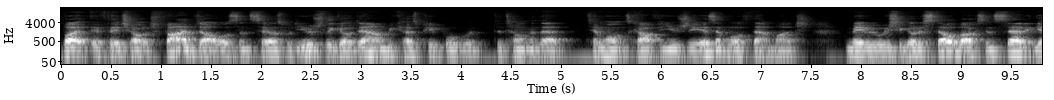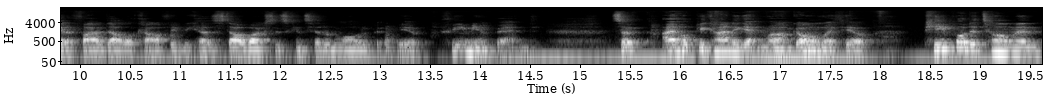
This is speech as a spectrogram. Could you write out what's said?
but if they charge $5, then sales would usually go down because people would determine that Tim Hortons coffee usually isn't worth that much. Maybe we should go to Starbucks instead and get a $5 coffee because Starbucks is considered more to be a premium brand. So I hope you're kind of getting where I'm going with here. People determine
